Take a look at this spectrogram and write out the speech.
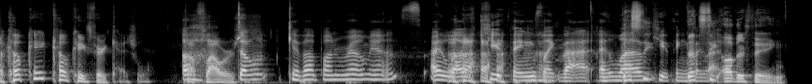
A cupcake? Cupcake's very casual. Not flowers. don't give up on romance i love cute things like that i love the, cute things That's like the that other thing.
